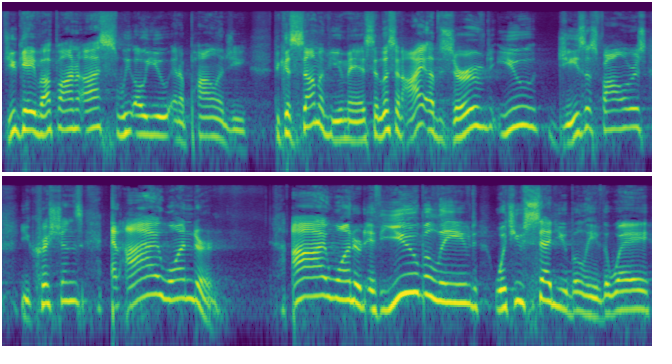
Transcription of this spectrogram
If you gave up on us, we owe you an apology. Because some of you may have said, Listen, I observed you, Jesus followers, you Christians, and I wondered. I wondered if you believed what you said you believed, the way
